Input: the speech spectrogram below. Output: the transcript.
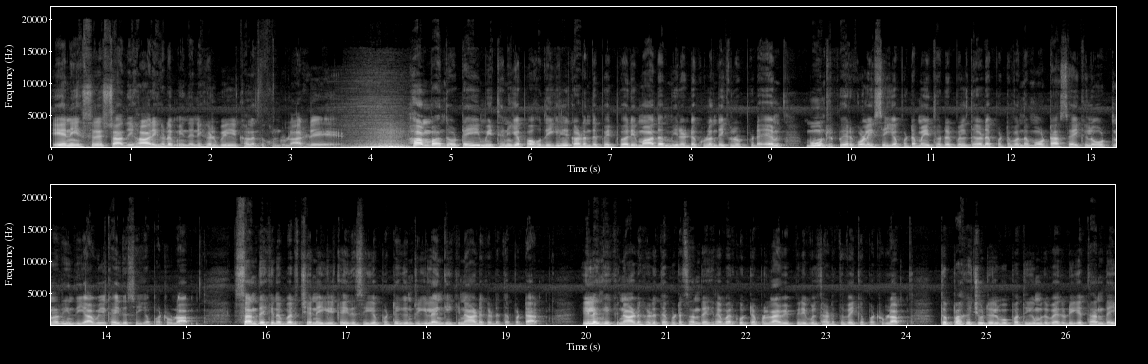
ஏனைய சிரேஷ்ட அதிகாரிகளும் இந்த நிகழ்வில் கலந்து கொண்டுள்ளார்கள். ஹம்பாந்தோட்டை மித்தனிய பகுதியில் கடந்த பிப்ரவரி மாதம் இரண்டு குழந்தைகள் உட்பட மூன்று பேர் கொலை செய்யப்பட்டமை தொடர்பில் தேடப்பட்டு வந்த மோட்டார் சைக்கிள் ஓட்டுநர் இந்தியாவில் கைது செய்யப்பட்டுள்ளார். சந்தேக நபர் சென்னையில் கைது செய்யப்பட்டு இன்று இலங்கைக்கு நாடு கடத்தப்பட்டார். இலங்கைக்கு நாடு கடத்தப்பட்ட சந்தேக நபர் குற்றப்புலனாய்வு பிரிவில் தடுத்து வைக்கப்பட்டுள்ளார். துப்பாக்கிச் சூட்டில் முப்பத்தி ஒன்பது வயதுடைய தந்தை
